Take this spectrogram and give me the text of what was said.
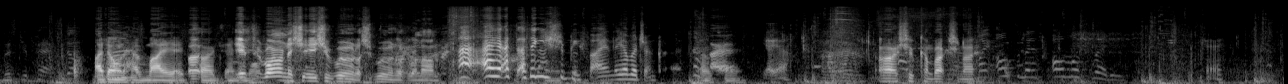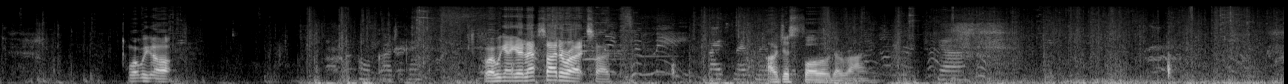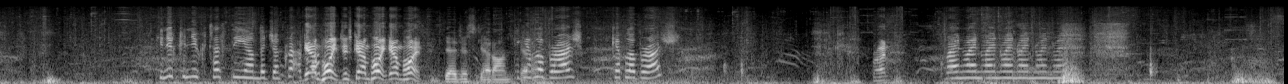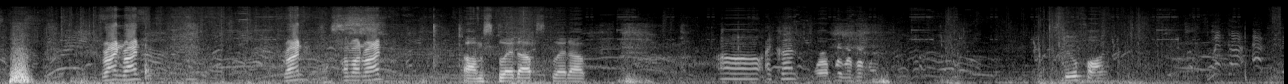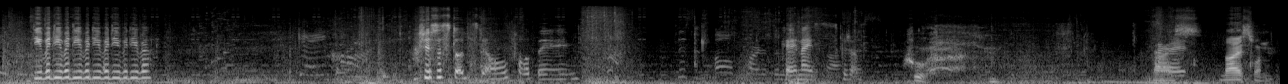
I don't have my Uh, charge if you anymore. run on, it you should ruin us, should ruin us run on. I, I I think you should be fine. They have a junk. Okay. Yeah, yeah. Oh, I should come back, shouldn't I? My ultimate is almost ready. Okay. What we got? Oh god. Okay. Well, are we gonna go left side or right side? Nice, nice, nice. I'll just follow the Ryan. Yeah. Can you can you test the um the Junkrat? Get on point, just get on point, get on point. Yeah, just get on. Get Careful on. barrage. Careful of barrage. Run. Ryan, Ryan, Ryan, Ryan, Ryan, Ryan, Ryan. Ryan, Ryan. Ryan. On one, Ryan. Um, split up, split up. Oh, I can't. We're on point, we're on point. Still fine. Diva, diva, diva, diva, diva, diva. She's just stood still, poor thing. Okay, nice. Good job. Whew. Nice. Nice one.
